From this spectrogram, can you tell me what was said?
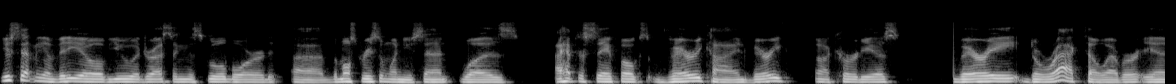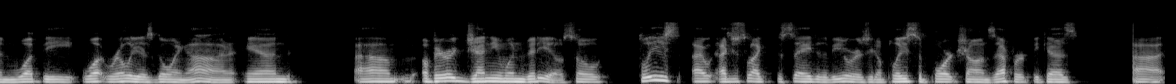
you sent me a video of you addressing the school board. Uh, the most recent one you sent was, I have to say, folks, very kind, very uh, courteous, very direct, however, in what the what really is going on, and um, a very genuine video. So please, I, I just like to say to the viewers, you know, please support Shawn's effort because uh,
